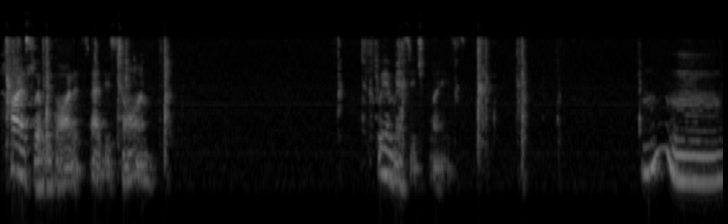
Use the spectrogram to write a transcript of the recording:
Highest level guidance at this time. Clear message, please. Hmm.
